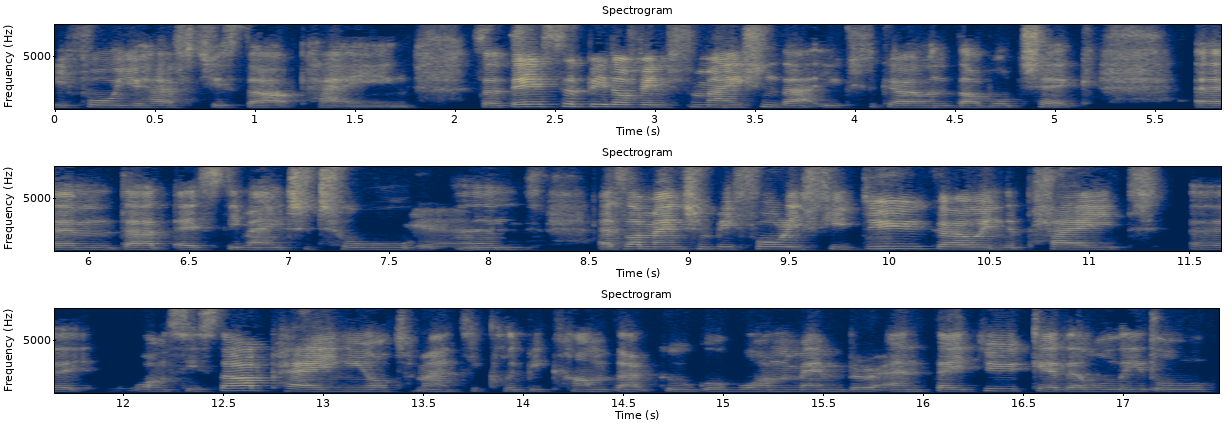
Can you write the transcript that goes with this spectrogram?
Before you have to start paying. So there's a bit of information that you could go and double check um, that estimator tool. Yeah. And as I mentioned before, if you do go in the paid, uh, once you start paying, you automatically become that Google One member, and they do get a little.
